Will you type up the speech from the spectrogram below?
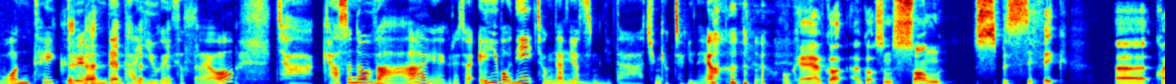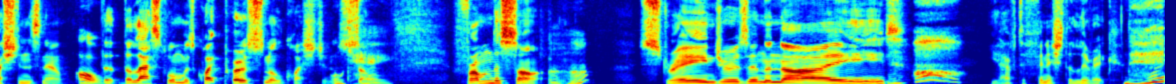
원 테이크를 한 데는 다 이유가 있었어요. 자, 가스노바. 예, 그래서 A번이 정답이었습니다. 충격적이네요. Okay, I've got I've got some song specific uh, questions now. Oh. the the last one was quite personal questions. Okay. So, from the song, "Strangers in the Night," you have to finish the lyric. 네?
